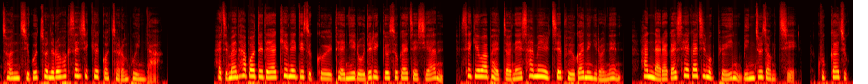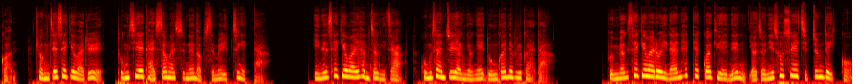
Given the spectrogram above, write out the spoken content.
전 지구촌으로 확산시킬 것처럼 보인다. 하지만 하버드대학 케네디 스쿨 데니 로드릭 교수가 제시한 세계화 발전의 삼위일체 불가능이론은 한 나라가 세 가지 목표인 민주정치, 국가주권, 경제 세계화를 동시에 달성할 수는 없음을 입증했다. 이는 세계화의 함정이자 공산주의 악령의 농간에 불과하다. 분명 세계화로 인한 혜택과 기회는 여전히 소수에 집중돼 있고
